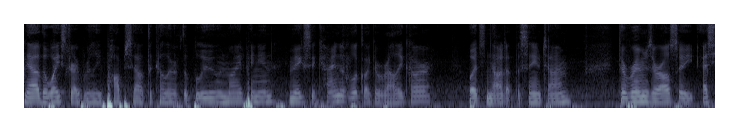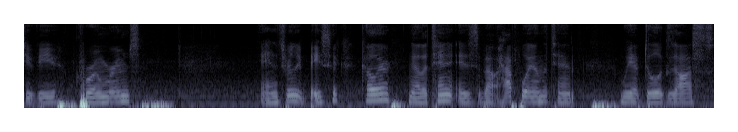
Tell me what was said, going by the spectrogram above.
Now the white stripe really pops out the color of the blue in my opinion. It makes it kind of look like a rally car, but it's not at the same time. The rims are also SUV chrome rims. And it's really basic color. Now the tent is about halfway on the tent. We have dual exhausts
